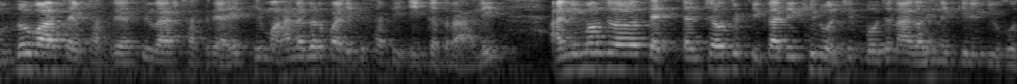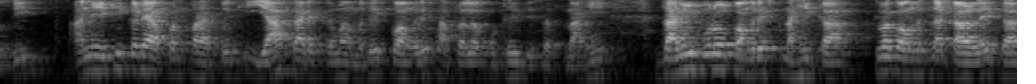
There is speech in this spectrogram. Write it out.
उद्धव बाळासाहेब ठाकरे असतील राज ठाकरे आहेत हे महानगरपालिकेसाठी एकत्र आले. आणि मग त्या- त्यांच्यावरती टीका देखील वंचित बहुजन आघाडीने केलेली होती. आणि एकीकडे आपण पाहतो की या कार्यक्रमामध्ये काँग्रेस आपल्याला कुठेच दिसत नाही. जाणीवपूर्वक काँग्रेस नाही का किंवा काँग्रेसला टाळलंय का?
